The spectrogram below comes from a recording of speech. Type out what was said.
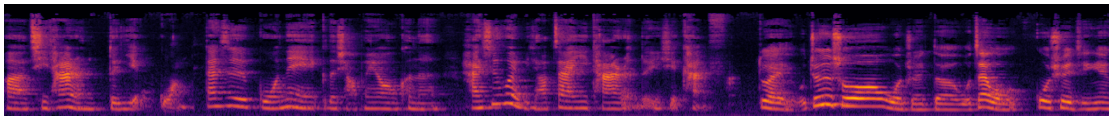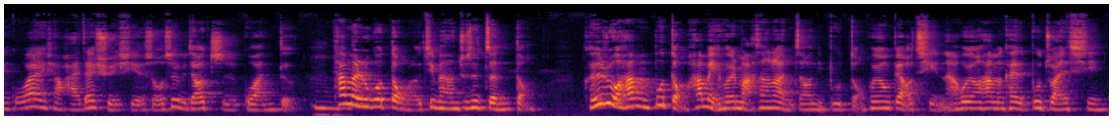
啊，其他人的眼光，但是国内的小朋友可能还是会比较在意他人的一些看法。对，就是说，我觉得我在我过去的经验，国外小孩在学习的时候是比较直观的。嗯，他们如果懂了，基本上就是真懂。可是如果他们不懂，他们也会马上让你知道你不懂，会用表情啊，会用他们开始不专心。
